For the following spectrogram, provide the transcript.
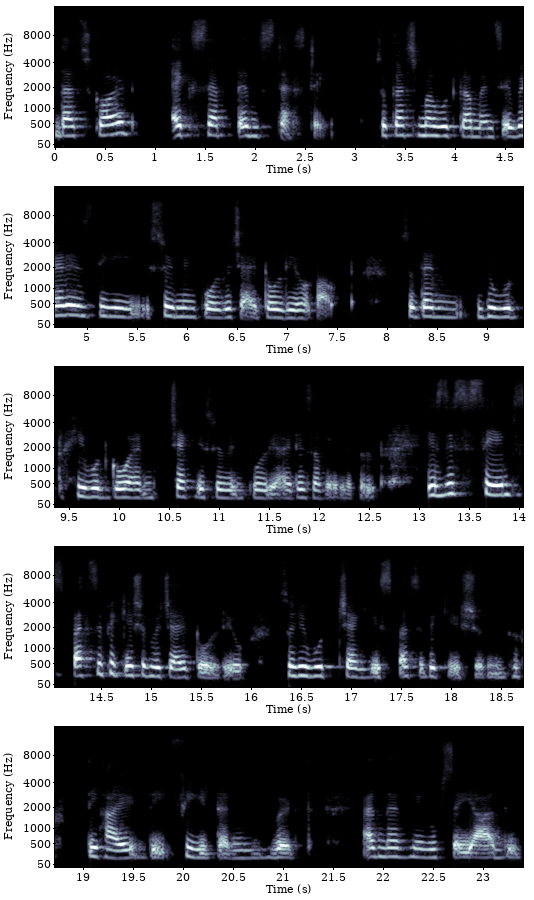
that's called acceptance testing so customer would come and say, where is the swimming pool which I told you about? So then you would he would go and check the swimming pool. Yeah, it is available. Is this same specification which I told you? So he would check the specification, the, height, the feet and width, and then he would say, yeah, the,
